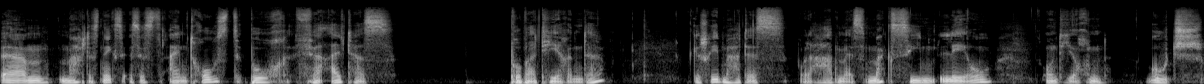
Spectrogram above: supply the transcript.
ähm, macht es nichts. Es ist ein Trostbuch für Alterspubertierende. Geschrieben hat es oder haben es Maxim Leo und Jochen Gutsch.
